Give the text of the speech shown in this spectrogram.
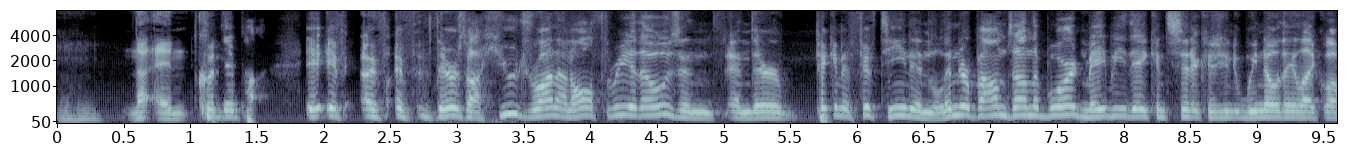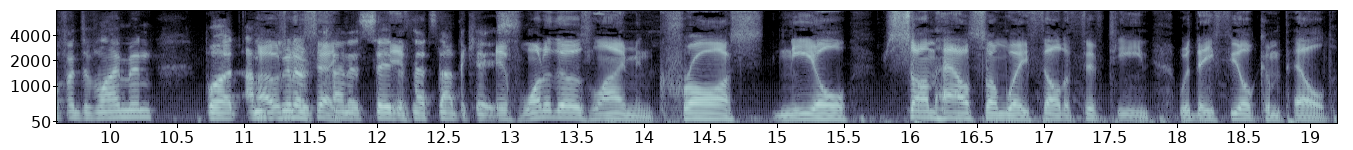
Mm-hmm. Not, and could they? If, if if there's a huge run on all three of those, and and they're picking at 15, and Linderbaum's on the board, maybe they consider because we know they like offensive linemen. But I'm going gonna kind of say if- that that's not the case. If one of those linemen, Cross, Neal, somehow, some way fell to 15, would they feel compelled?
